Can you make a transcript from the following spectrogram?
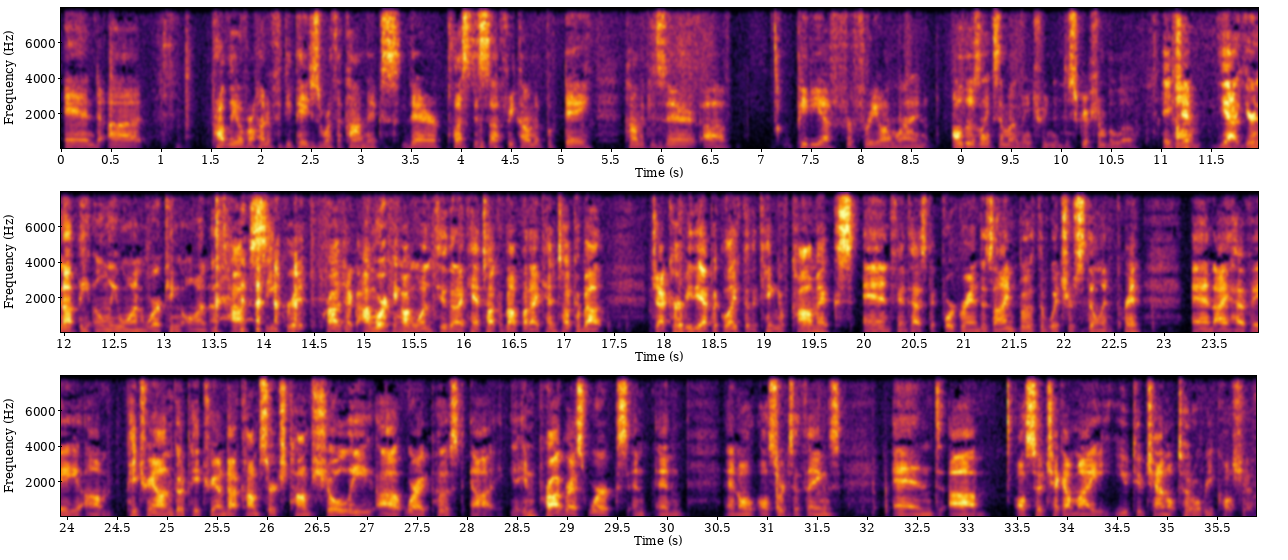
And uh, probably over 150 pages worth of comics there. Plus this uh, free comic book day comic is there. PDF for free online. All those links in my link tree in the description below. Hey, Tom. Jim, yeah, you're not the only one working on a top secret project. I'm working on one too that I can't talk about, but I can talk about Jack Kirby, The Epic Life of the King of Comics, and Fantastic Four Grand Design, both of which are still in print. And I have a um, Patreon. Go to patreon.com, search Tom Scioli, uh, where I post uh, in progress works and, and, and all, all sorts of things. And um, also check out my YouTube channel, Total Recall Show.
